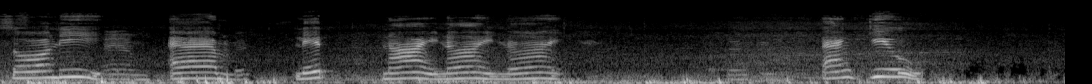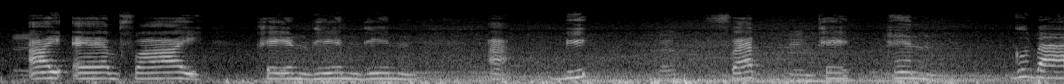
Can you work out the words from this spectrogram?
Sorry. Am. Am. Let nine nine nine. Thank you. Thank you I am five. Ten ten ten. A big and fat ten ten. Goodbye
